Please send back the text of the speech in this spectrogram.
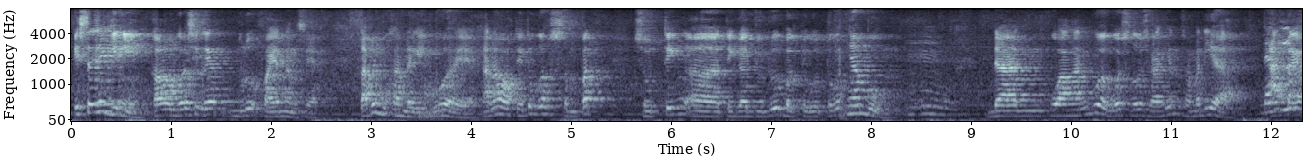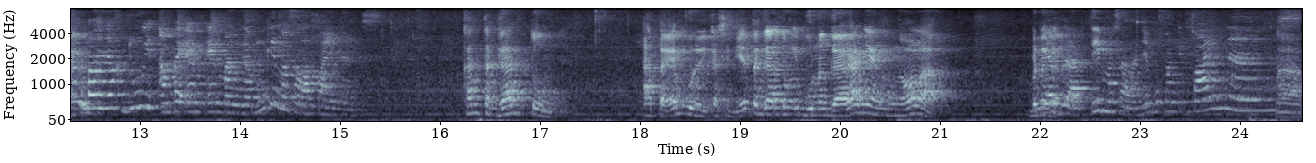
istilahnya gini, kalau gua sih lihat dulu finance ya, tapi bukan dari gua ya, karena waktu itu gua sempet syuting eh, tiga judul berturut-turut nyambung. Mm-mm. Dan keuangan gue gue selalu serahin sama dia Dan ATM banyak duit sampai MM-an, nggak mungkin masalah finance. kan tergantung ATM gue udah dikasih dia tergantung ibu negaranya yang mengelola bener ya berarti masalahnya bukan di finance. nah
